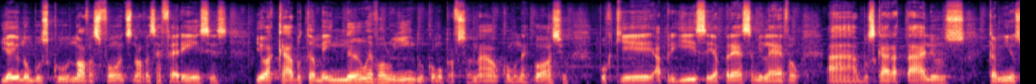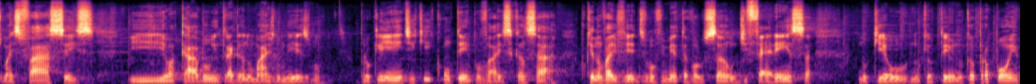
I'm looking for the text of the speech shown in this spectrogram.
e aí eu não busco novas fontes, novas referências, e eu acabo também não evoluindo como profissional, como negócio, porque a preguiça e a pressa me levam a buscar atalhos, caminhos mais fáceis, e eu acabo entregando mais do mesmo para o cliente, que com o tempo vai se cansar, porque não vai ver desenvolvimento, evolução, diferença no que eu, no que eu tenho e no que eu proponho.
